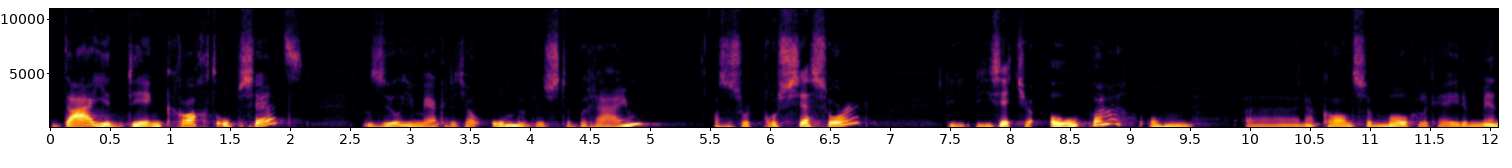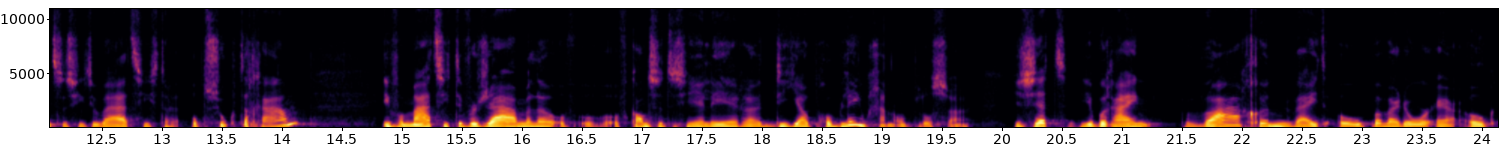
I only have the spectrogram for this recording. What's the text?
daar je denkkracht op zet, dan zul je merken dat jouw onbewuste brein, als een soort processor, die, die zet je open om uh, naar kansen, mogelijkheden, mensen, situaties op zoek te gaan informatie te verzamelen of, of, kansen te signaleren die jouw probleem gaan oplossen. Je zet je brein wagenwijd open, waardoor er ook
